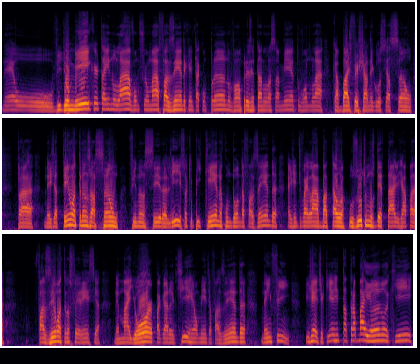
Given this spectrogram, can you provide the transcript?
né? O videomaker tá indo lá, vamos filmar a fazenda que a gente tá comprando, vamos apresentar no lançamento, vamos lá acabar de fechar a negociação para né, já tem uma transação financeira ali, só que pequena com o dono da fazenda. A gente vai lá batar os últimos detalhes já para fazer uma transferência né, maior para garantir realmente a fazenda, né, enfim. Gente, aqui a gente está trabalhando aqui,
